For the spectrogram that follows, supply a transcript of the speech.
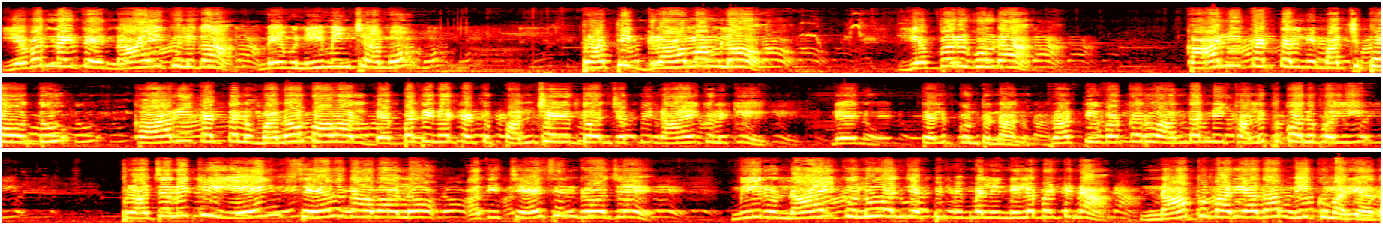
ఎవరినైతే నాయకులుగా మేము నియమించామో ప్రతి గ్రామంలో ఎవ్వరు కూడా కార్యకర్తల్ని మర్చిపోవద్దు. కార్యకర్తలు మనోభావాలు దెబ్బతినేటట్టు పనిచేయొద్దు అని చెప్పి నాయకులకి నేను తెలుపుకుంటున్నాను. ప్రతి ఒక్కరూ అందరినీ కలుపుకొని పోయి ప్రజలకి ఏం సేవ కావాలో అది చేసిన రోజే మీరు నాయకులు అని చెప్పి మిమ్మల్ని నిలబెట్టిన నాకు మర్యాద మీకు మర్యాద.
